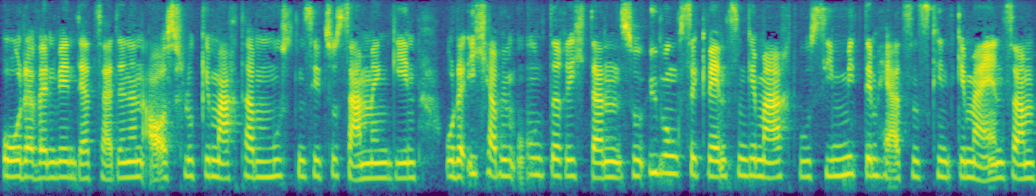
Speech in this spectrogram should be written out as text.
oder wenn wir in der Zeit einen Ausflug gemacht haben, mussten sie zusammengehen. Oder ich habe im Unterricht dann so Übungssequenzen gemacht, wo sie mit dem Herzenskind gemeinsam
